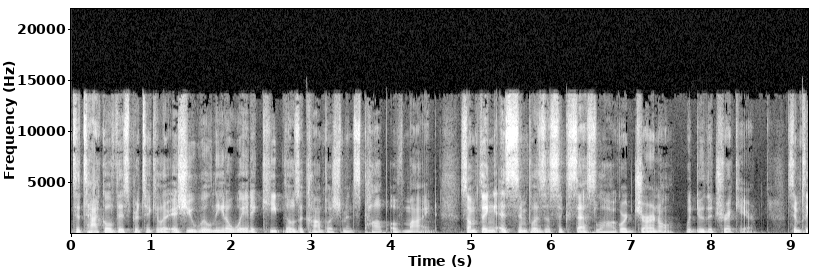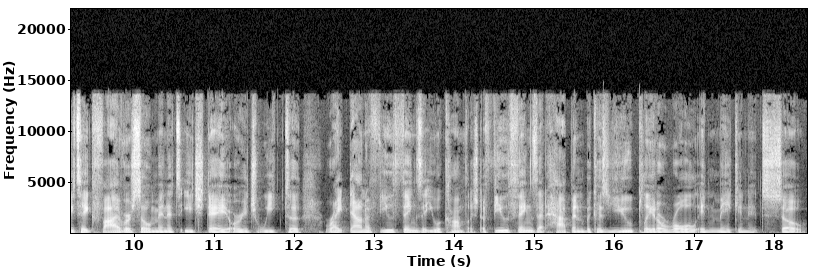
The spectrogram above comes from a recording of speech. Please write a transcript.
To tackle this particular issue, we'll need a way to keep those accomplishments top of mind. Something as simple as a success log or journal would do the trick here. Simply take five or so minutes each day or each week to write down a few things that you accomplished, a few things that happened because you played a role in making it so.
